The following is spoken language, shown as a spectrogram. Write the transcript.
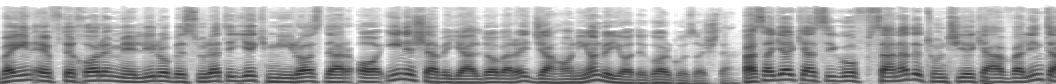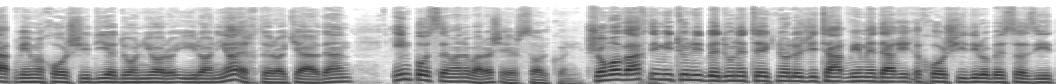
و این افتخار ملی رو به صورت یک میراث در آین شب یلدا برای جهانیان به یادگار گذاشتن. پس اگر کسی گفت سندتون چیه که اولین تقویم خورشیدی دنیا رو ایرانیا اختراع کردن این پست منو براش ارسال کنید. شما وقتی می‌تونید بدون تکنولوژی تقویم دقیق خورشیدی رو بسازید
